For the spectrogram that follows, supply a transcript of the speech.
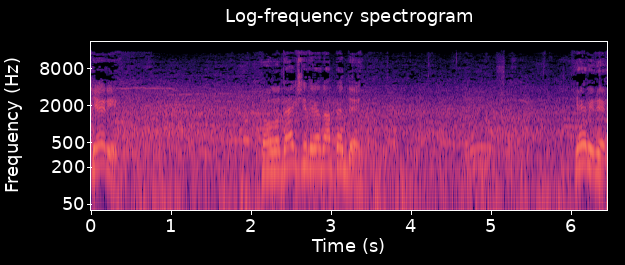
Χέρι. Το 86 και 35. Δεν είναι ψάρι. Χέρι δεν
